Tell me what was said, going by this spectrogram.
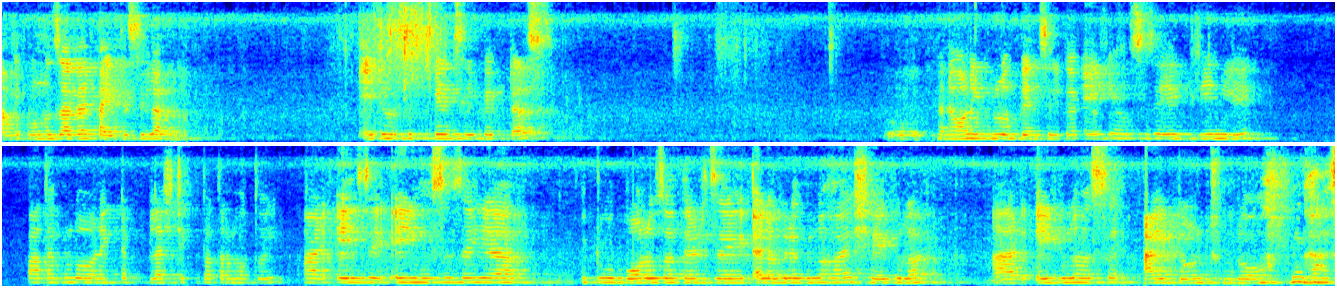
আমি কোনো জায়গায় পাইতেছিলাম না। এইটা হচ্ছে পেন্সিল ক্যাকটাস তো এখানে অনেকগুলো পেন্সিল এইটা হচ্ছে যে গ্রিন লিপ পাতাগুলো অনেকটা প্লাস্টিক পাতার মতোই। আর এই যে এই হচ্ছে যে ইয়া একটু বড় জাতের যে অ্যালোভেরা গুলো হয় সেইগুলো। আর এইগুলো হচ্ছে আই ডোন্ট নো গাছ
